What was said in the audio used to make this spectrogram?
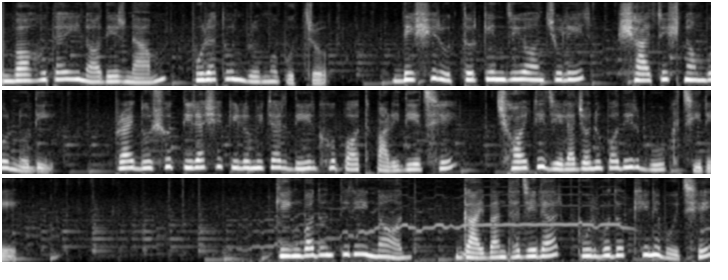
বহতাই নদের নাম পুরাতন ব্রহ্মপুত্র। দেশের উত্তর কেন্দ্রীয় অঞ্চলের সাঁত্রিশ নম্বর নদী। প্রায় দুশো তিরাশি কিলোমিটার দীর্ঘ পথ পাড়ি দিয়েছে ছয়টি জেলা জনপদের বুক চিরে। কিংবদন্তির এই নদ গাইবান্ধা জেলার পূর্ব দক্ষিণে বইছে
